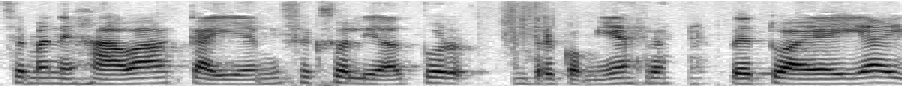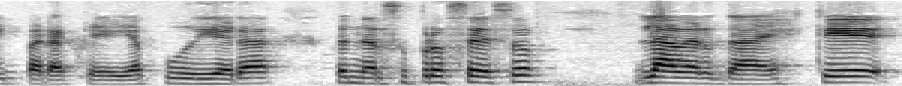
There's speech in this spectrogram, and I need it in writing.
se manejaba, caía mi sexualidad por, entre comillas, respeto a ella y para que ella pudiera tener su proceso. La verdad es que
